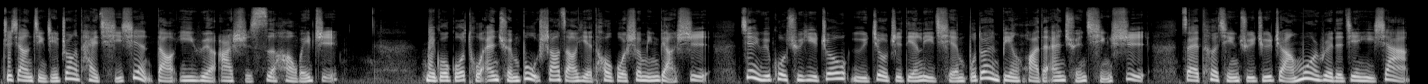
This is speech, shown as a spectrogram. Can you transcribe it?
这项紧急状态期限到一月二十四号为止。美国国土安全部稍早也透过声明表示，鉴于过去一周与就职典礼前不断变化的安全情势，在特勤局局长莫瑞的建议下，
